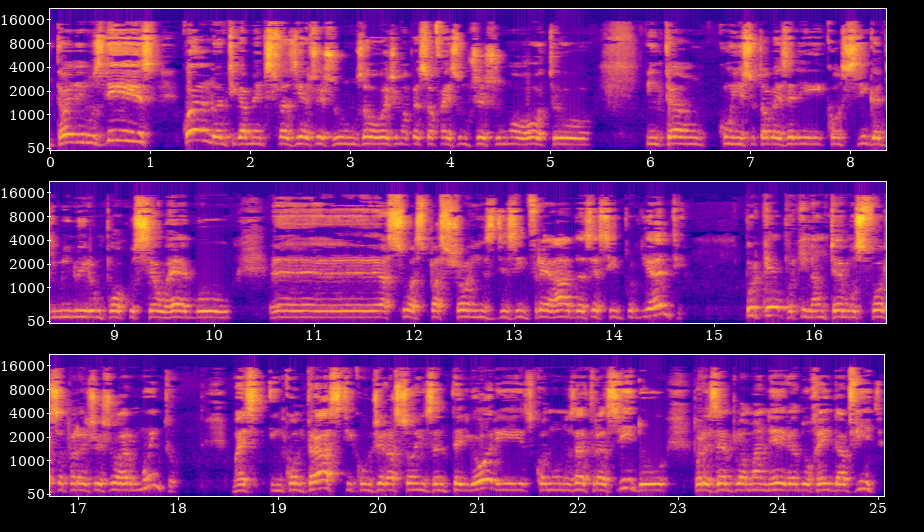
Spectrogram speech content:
Então ele nos diz, quando antigamente se fazia jejuns, ou hoje uma pessoa faz um jejum ou outro, então com isso talvez ele consiga diminuir um pouco o seu ego, eh, as suas paixões desenfreadas e assim por diante. Por quê? Porque não temos força para jejuar muito. Mas em contraste com gerações anteriores, quando nos é trazido, por exemplo, a maneira do rei David,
